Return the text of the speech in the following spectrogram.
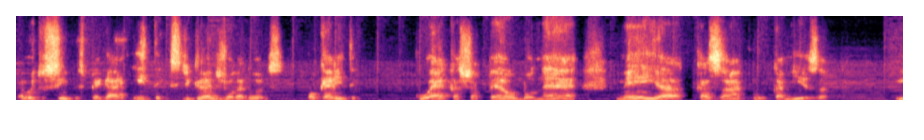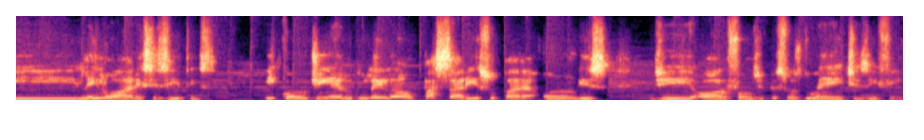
é muito simples, pegar itens de grandes jogadores, qualquer item, cueca, chapéu, boné, meia, casaco, camisa, e leiloar esses itens. E com o dinheiro do leilão, passar isso para ONGs de órfãos, de pessoas doentes, enfim.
